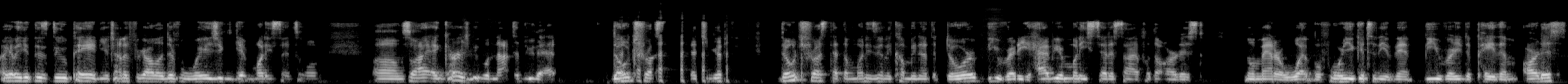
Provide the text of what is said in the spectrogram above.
I gotta get this dude paid." And you're trying to figure out all the different ways you can get money sent to him. Um, so I encourage people not to do that. Don't trust that you're gonna. Don't trust that the money's gonna come in at the door. Be ready. Have your money set aside for the artist, no matter what. Before you get to the event, be ready to pay them. Artists,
